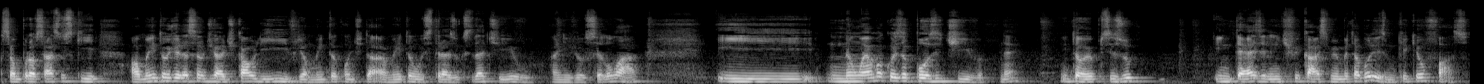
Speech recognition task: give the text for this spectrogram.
São processos que aumentam a geração de radical livre, aumentam, a quantidade, aumentam o estresse oxidativo a nível celular e não é uma coisa positiva, né? Então eu preciso, em tese, identificar esse meu metabolismo. O que, que eu faço?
